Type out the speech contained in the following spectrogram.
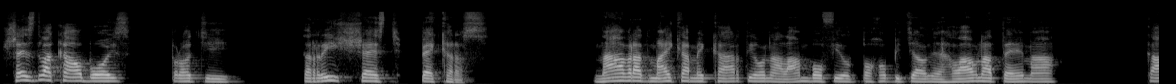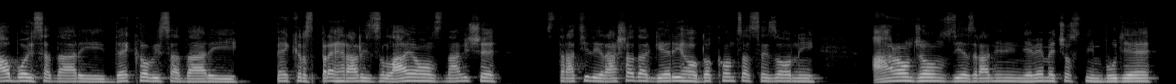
6-2 Cowboys proti 3-6 Packers. Návrat Majka McCarthyho na Lambeau Field, pochopiteľne hlavná téma Cowboy sa darí, Dekovi sa darí, Packers prehrali z Lions, navyše stratili Rashada Garyho do konca sezóny, Aaron Jones je zranený, nevieme, čo s ním bude.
